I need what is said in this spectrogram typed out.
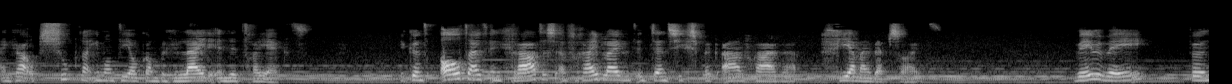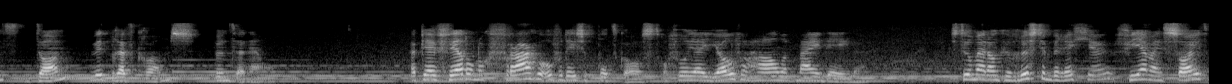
en ga op zoek naar iemand die jou kan begeleiden in dit traject. Je kunt altijd een gratis en vrijblijvend intentiegesprek aanvragen via mijn website www.danwitbreadcrumbs.nl Heb jij verder nog vragen over deze podcast of wil jij jouw verhaal met mij delen? Stuur mij dan gerust een berichtje via mijn site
